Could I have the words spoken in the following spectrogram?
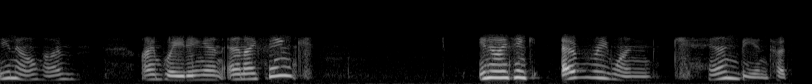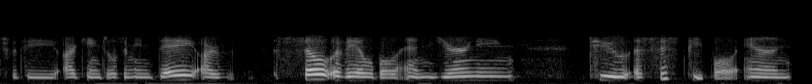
you know, I'm I'm waiting and and I think you know, I think everyone can be in touch with the archangels. I mean, they are so available and yearning to assist people and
